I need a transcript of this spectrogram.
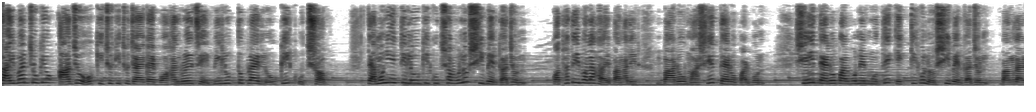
সাইবার যুগেও আজও কিছু কিছু জায়গায় বহাল রয়েছে বিলুপ্ত প্রায় লৌকিক উৎসব। তেমনই একটি লৌকিক উৎসব হলো শিবের গাজন। কথাতেই বলা হয় বাঙালির বারো মাসে তেরো পার্বণ। সেই তেরো পার্বণের মধ্যে একটি হলো শিবের গাজন। বাংলার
